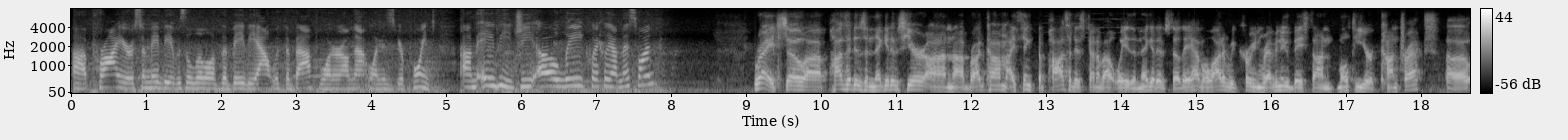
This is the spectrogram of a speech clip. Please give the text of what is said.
uh, prior. So maybe it was a little of the baby out with the bathwater on that one, is your point. Um, AVGO, Lee, quickly on this one. Right. So uh, positives and negatives here on uh, Broadcom. I think the positives kind of outweigh the negatives. So they have a lot of recurring revenue based on multi-year contracts, uh,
